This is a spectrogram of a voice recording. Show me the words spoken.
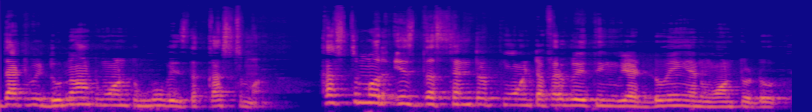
that we do not want to move? Is the customer. Customer is the center point of everything we are doing and want to do.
